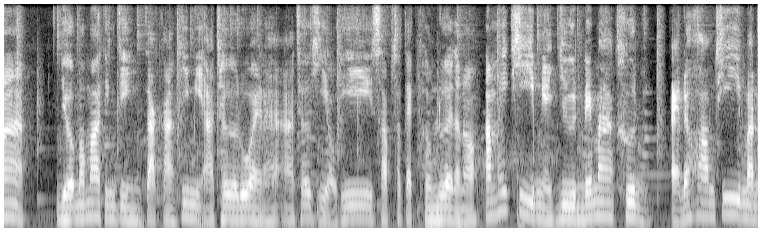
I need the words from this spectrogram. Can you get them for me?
มากๆเยอะมาก ๆ จริง ๆ จากการที่มีอาร์เธอร์ด้วยนะฮะ อาร์เธอร์เขียวที่ซับสเตตเพิ่มเลือดอะเนาะทำให้ทีมเนี่ยยืนได้มากขึ้น แต่ด้วยความที่มัน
